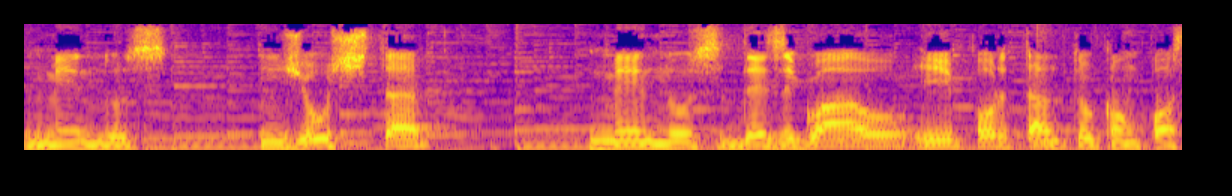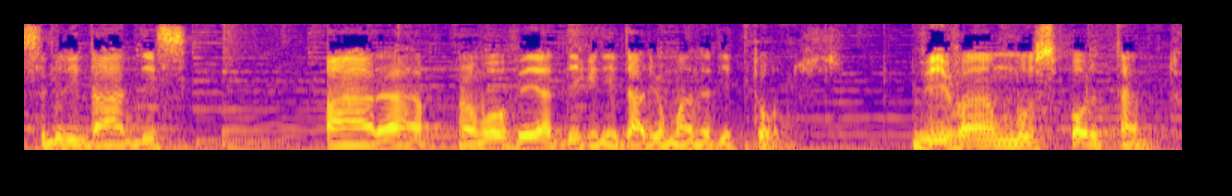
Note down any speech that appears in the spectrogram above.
menos injusta, menos desigual e, portanto, com possibilidades para promover a dignidade humana de todos. Vivamos, portanto,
